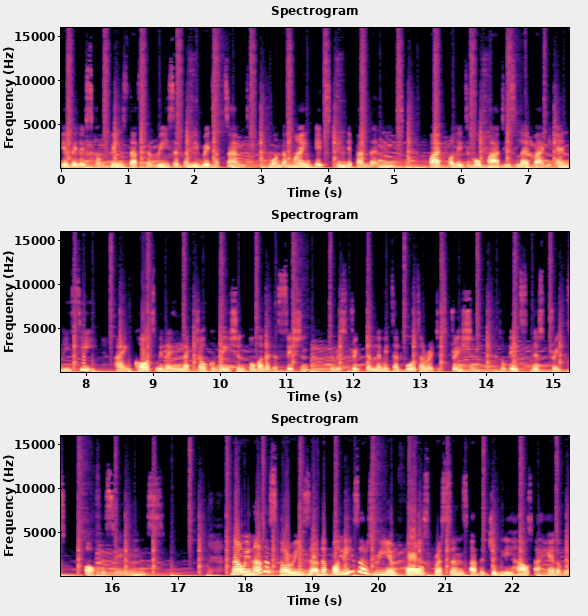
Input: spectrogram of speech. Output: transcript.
if it is convinced that there is a deliberate attempt to undermine its independence. Five political parties led by the NDC are in court with the Electoral Commission over the decision to restrict the limited voter registration to its district offices. Now, in other stories, uh, the police has reinforced presence at the Jubilee House ahead of the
